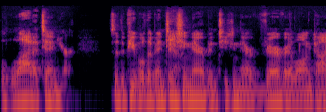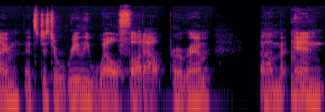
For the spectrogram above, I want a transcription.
a lot of tenure. So the people that have been teaching there have been teaching there a very very long time. It's just a really well thought out program. Um, And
